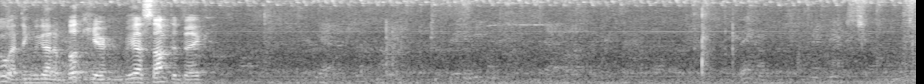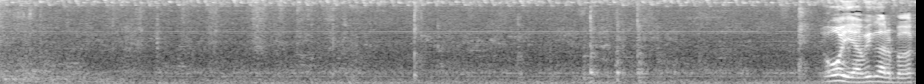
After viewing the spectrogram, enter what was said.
Ooh, I think we got a book something big. Oh yeah, we got a book.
